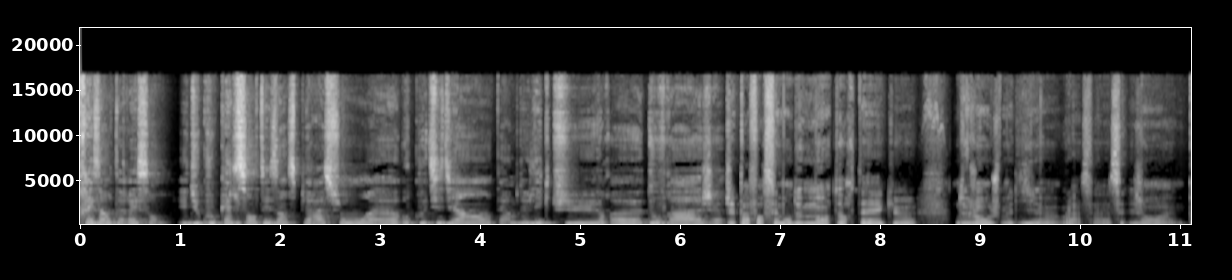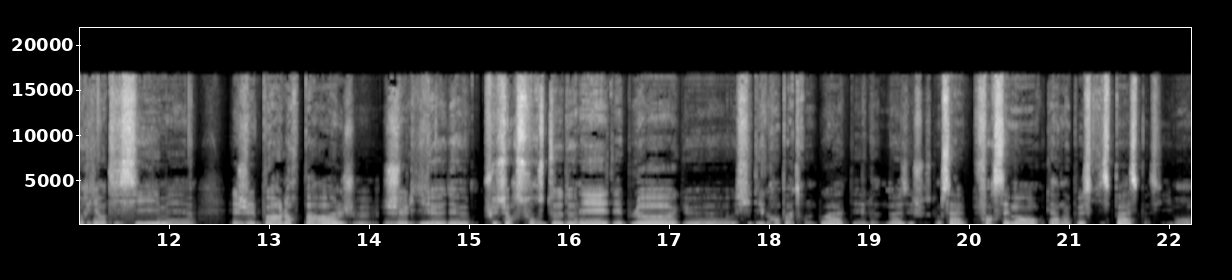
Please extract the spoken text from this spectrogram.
Très intéressant. Et du coup, quelles sont tes inspirations euh, au quotidien en termes de lecture, euh, d'ouvrages J'ai pas forcément de mentor tech, euh, de gens où je me dis, voilà, ça, c'est des gens brillantissimes et, je vais boire leurs paroles. Je, lis plusieurs sources de données, des blogs, aussi des grands patrons de boîtes, des Elon Musk, des choses comme ça. Forcément, on regarde un peu ce qui se passe parce qu'ils vont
